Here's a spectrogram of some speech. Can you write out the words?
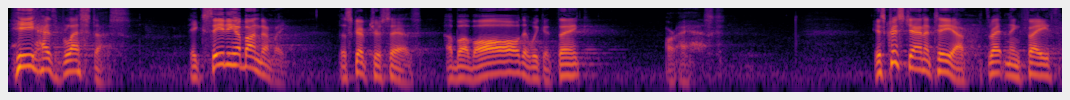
He has blessed us exceeding abundantly, the scripture says above all that we could think or ask. Is Christianity a threatening faith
